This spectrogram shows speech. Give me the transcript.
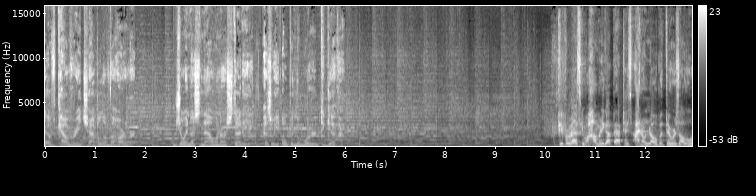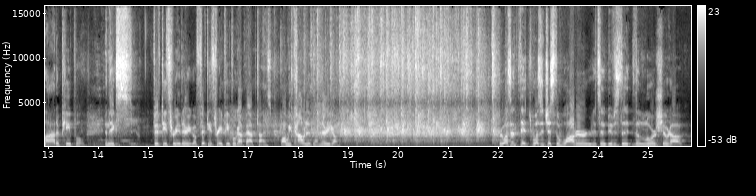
of Calvary Chapel of the Harbor. Join us now in our study as we open the Word together. People are asking, well, how many got baptized? I don't know, but there was a lot of people. And they, 53, there you go. 53 people got baptized while we counted them. There you go. But it wasn't, it wasn't just the water, a, it was the, the Lord showed up.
